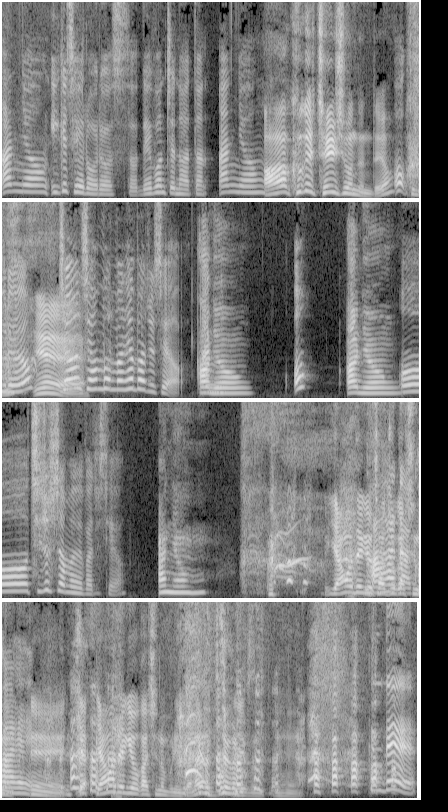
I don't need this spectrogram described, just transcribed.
안녕. 이게 제일 어려웠어. 네 번째 나왔던 안녕. 아, 그게 제일 쉬웠는데요? 어, 그래요? 예. 재환 씨한 번만 해봐 주세요. 안녕. 어? 안녕. 어, 지조 씨 한번 해봐 주세요. 안녕. 양화대교 자주 가시는 예, 양화대교 가시는 분이잖아요. 예. 근데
